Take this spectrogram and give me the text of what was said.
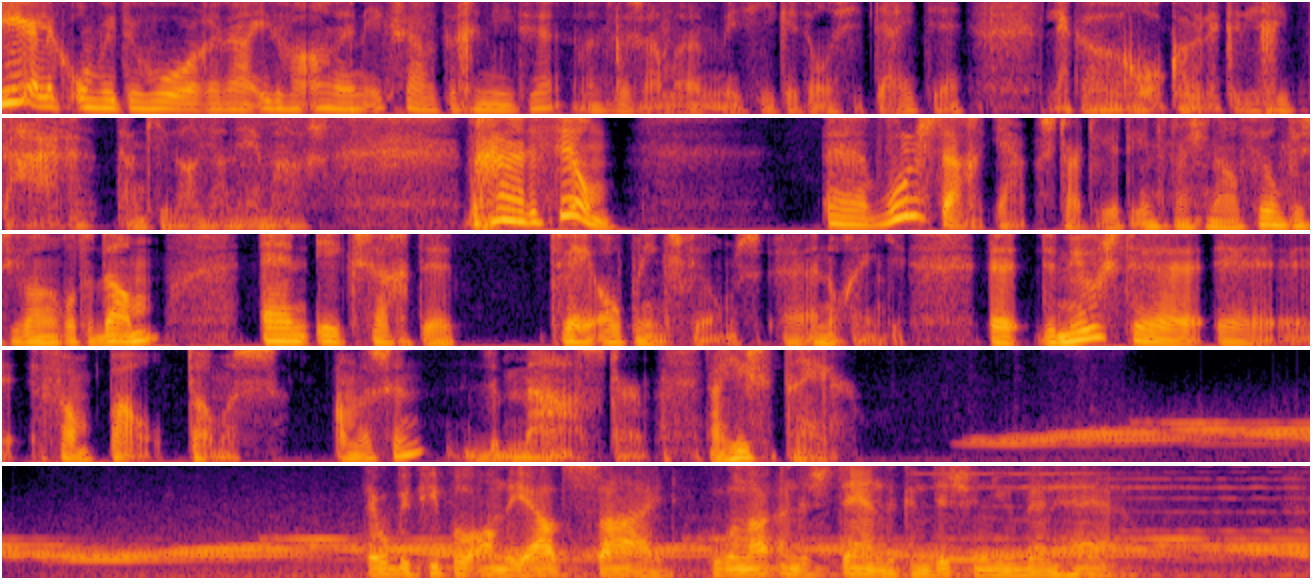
Heerlijk om weer te horen. Nou, in ieder geval Anne en ik zaten te genieten. Dat is allemaal een beetje je ketonsiteit, hè. Lekker rocken, lekker die gitaren. Dankjewel, Jan Emaus. We gaan naar de film. Uh, woensdag ja, start weer het Internationaal Filmfestival in Rotterdam. En ik zag de twee openingsfilms. Uh, en nog eentje. Uh, de nieuwste van Paul Thomas Anderson, The Master. Nou, hier is de trailer. There will be people on the outside who will not understand the condition you men have.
